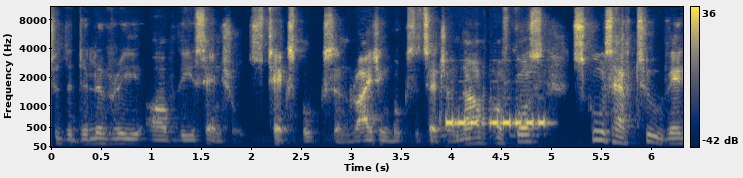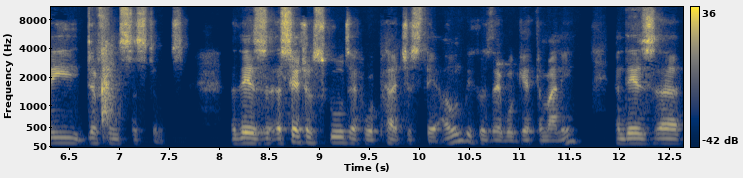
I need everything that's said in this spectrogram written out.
to the delivery of the essentials, textbooks and writing books, etc. Now, of course, schools have two very different systems. There's a set of schools that will purchase their own because they will get the money, and there's a,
